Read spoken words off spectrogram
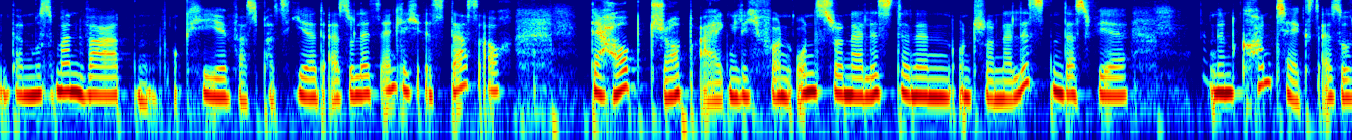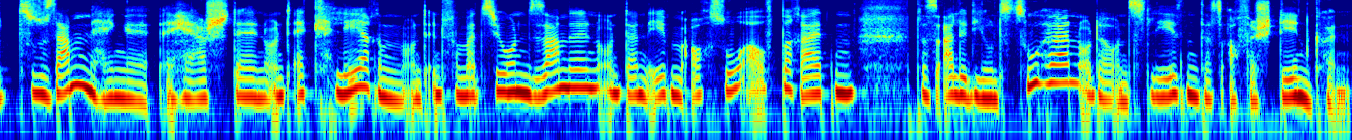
dann muss man warten. Okay, was passiert? Also letztendlich ist das auch der Hauptjob eigentlich von uns Journalistinnen und Journalisten, dass wir einen Kontext, also Zusammenhänge herstellen und erklären und Informationen sammeln und dann eben auch so aufbereiten, dass alle, die uns zuhören oder uns lesen, das auch verstehen können,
